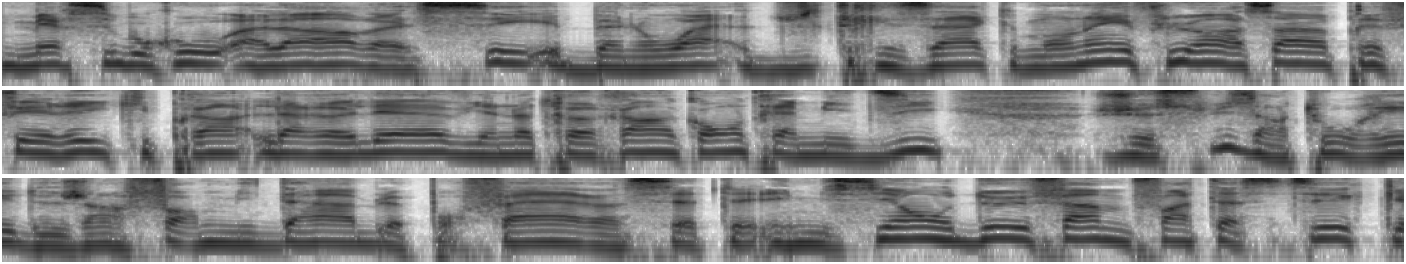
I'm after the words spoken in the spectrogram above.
Merci beaucoup. Alors, euh, c'est Benoît Dutrisac, mon influenceur préféré qui prend la relève. Il y a notre rencontre à midi. Je suis entouré de gens formidables pour faire cette émission. Deux femmes fantastiques,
